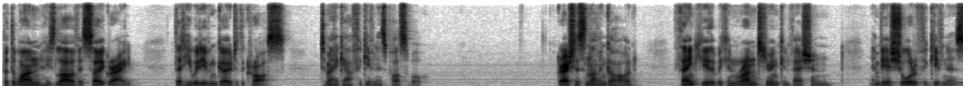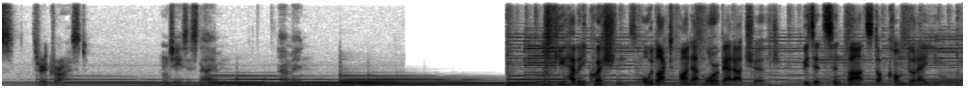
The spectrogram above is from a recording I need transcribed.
but the one whose love is so great that he would even go to the cross to make our forgiveness possible. Gracious and loving God, thank you that we can run to you in confession and be assured of forgiveness through Christ. In Jesus' name, Amen. If you have any questions or would like to find out more about our church, visit stbarts.com.au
